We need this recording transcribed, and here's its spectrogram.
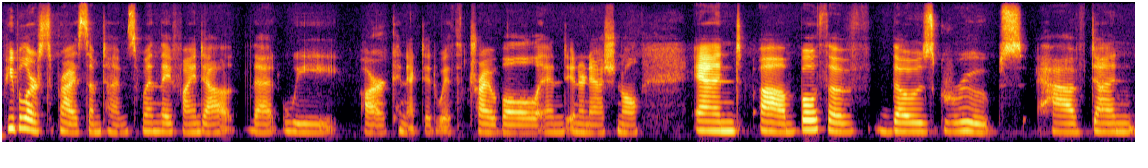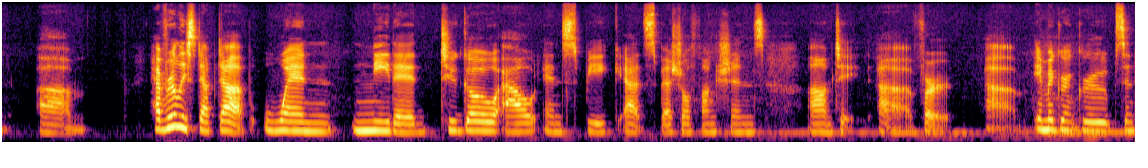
people are surprised sometimes when they find out that we are connected with tribal and international. And um, both of those groups have done, um, have really stepped up when needed to go out and speak at special functions um, to uh, for um, immigrant groups. And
